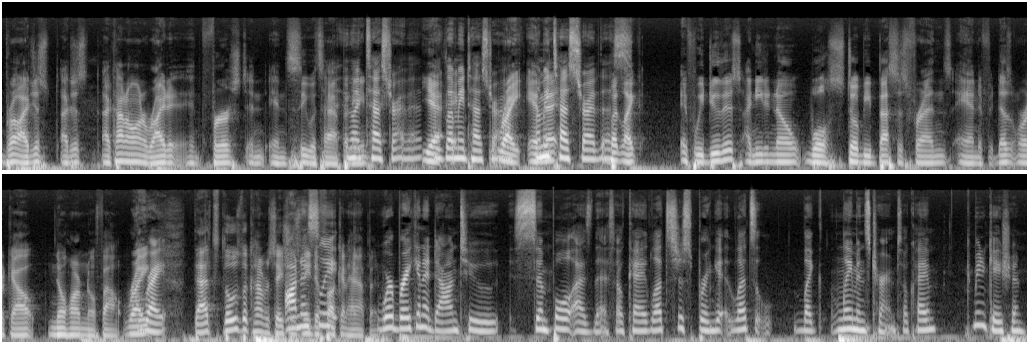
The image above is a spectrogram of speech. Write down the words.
bro. I just, I just, I kind of want to ride it first and, and see what's And happening. like test drive it. Yeah, Like, let me test drive. right, Let and me test drive this. but like, if we do this, I need to know we'll still be best as friends, and if it doesn't work out, no harm, no foul. Right. Right. That's those are the conversations need to fucking happen. we're breaking it down to simple as this, okay? Let's just bring it let's like layman's terms, okay? Communication.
